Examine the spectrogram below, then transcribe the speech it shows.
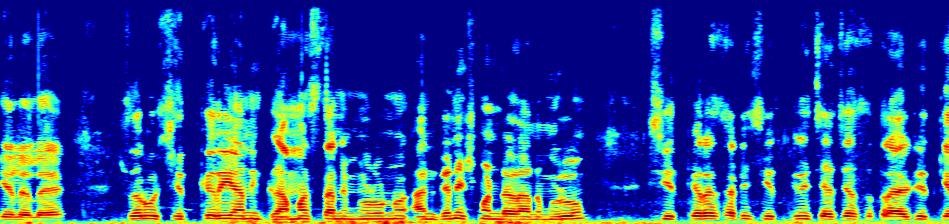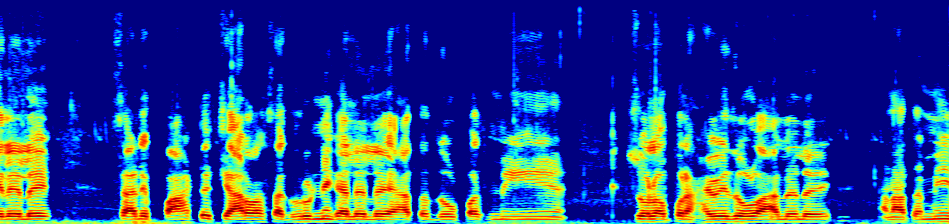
केलेला आहे. सर्व शेतकरी आणि ग्रामस्थांनी मिळून आणि गणेश मंडळानं मिळून शेतकऱ्यासाठी शेतकरी चर्चासत्र आयोजित केलेलं आहे. साडे पहाटे चार वाजता घरून निघालेलं आहे. आता जवळपास मी सोलापूर हायवेजवळ आलेलो आहे. आणि आता मी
